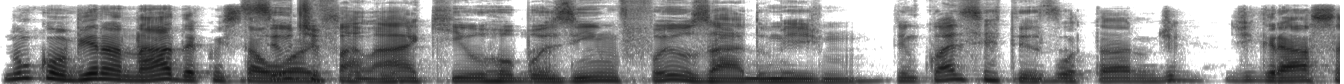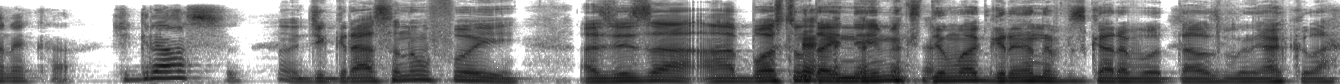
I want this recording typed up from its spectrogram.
Não combina nada com Star Wars. Se eu te falar sabe? que o robozinho foi usado mesmo, tenho quase certeza. Botaram de, de graça, né, cara? De graça. Não, de graça não foi. Às vezes a, a Boston Dynamics deu uma grana pros caras botar os bonecos lá.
